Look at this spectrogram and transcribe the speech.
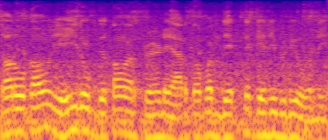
कहाँ रोका हूँ, यही रोक देता हूँ यार फ्रेंड यार तो अपन देखते हैं कैसी वीडियो बनी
